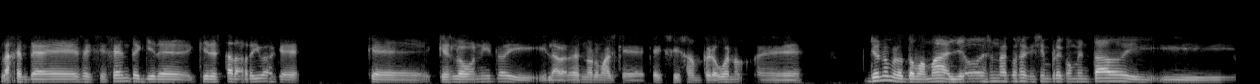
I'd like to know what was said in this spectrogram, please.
la gente es exigente, quiere, quiere estar arriba, que, que, es lo bonito y, la verdad es normal que, exijan, pero bueno, eh, yo no me lo tomo mal, yo es una cosa que siempre he comentado y,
